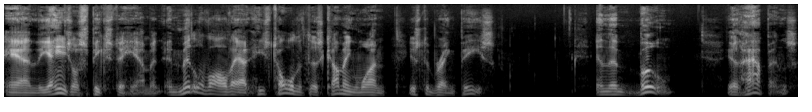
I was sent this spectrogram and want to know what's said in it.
and the angel speaks to him. And in the middle of all that, he's told that this coming one is to bring peace. And then, boom, it happens.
